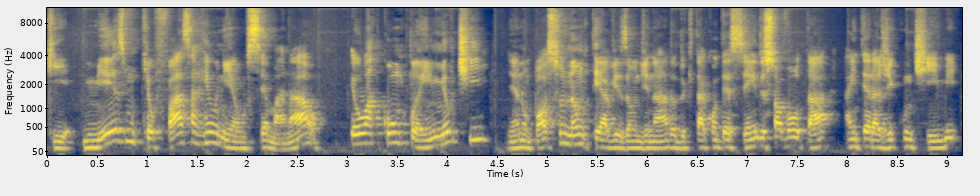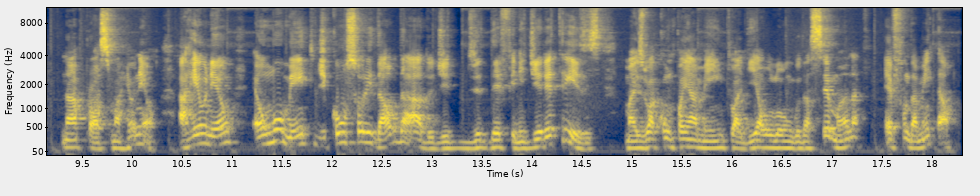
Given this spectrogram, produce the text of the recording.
que mesmo que eu faça a reunião semanal, eu acompanhe meu time. Né? Eu não posso não ter a visão de nada do que está acontecendo e só voltar a interagir com o time na próxima reunião. A reunião é um momento de consolidar o dado, de, de definir diretrizes, mas o acompanhamento ali ao longo da semana é fundamental.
